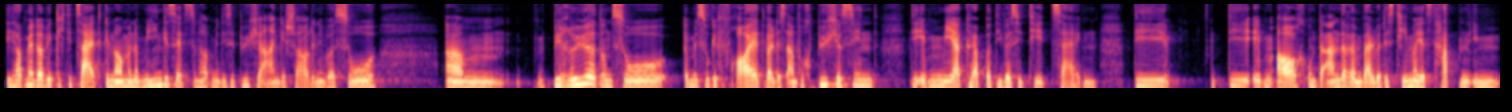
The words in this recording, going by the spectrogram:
ich habe mir da wirklich die Zeit genommen, habe mich hingesetzt und habe mir diese Bücher angeschaut und ich war so ähm, berührt und so, habe mich so gefreut, weil das einfach Bücher sind, die eben mehr Körperdiversität zeigen, die die eben auch unter anderem, weil wir das Thema jetzt hatten im,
